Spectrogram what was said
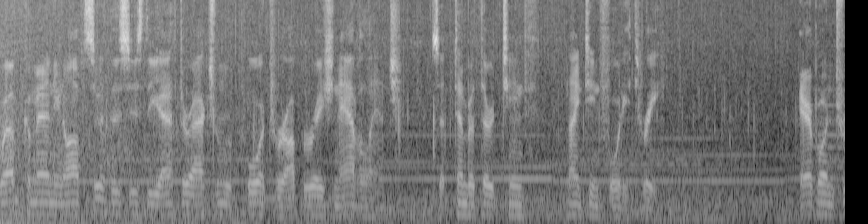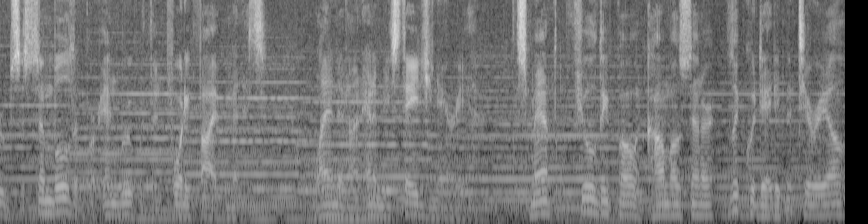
Webb, Commanding Officer. This is the after-action report for Operation Avalanche, September 13th, 1943. Airborne troops assembled and were en route within 45 minutes. Landed on enemy staging area, dismantled fuel depot and combo center, liquidated materiel,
